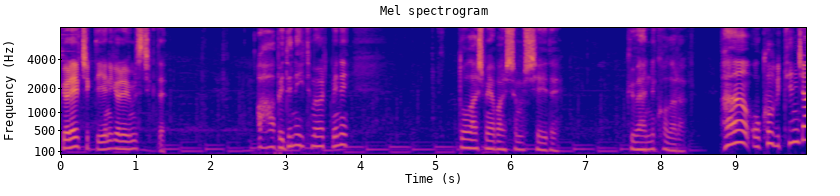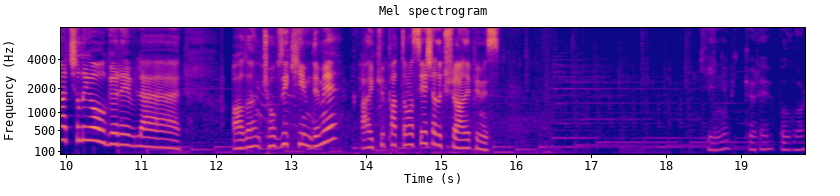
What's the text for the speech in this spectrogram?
Görev çıktı. Yeni görevimiz çıktı. Aa beden eğitimi öğretmeni dolaşmaya başlamış şeyde. Güvenlik olarak. Ha okul bitince açılıyor o görevler. Allah'ım çok zekiyim değil mi? IQ patlaması yaşadık şu an hepimiz. Yeni bir görev bulgur.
